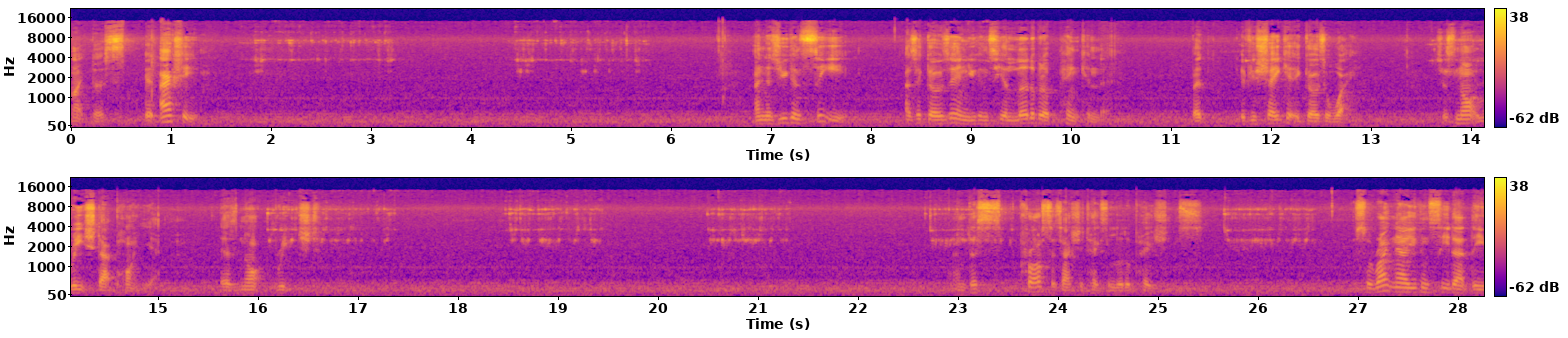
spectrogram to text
like this. It actually, and as you can see, as it goes in, you can see a little bit of pink in there. But if you shake it, it goes away. So it's not reached that point yet. It has not reached. This process actually takes a little patience. So right now you can see that the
